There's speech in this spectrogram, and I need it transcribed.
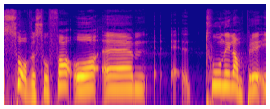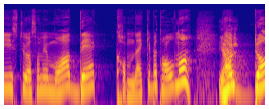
sovesofa og eh, to nye lamper i stua som vi må ha, det kan jeg ikke betale nå. Det Jeg har- er da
